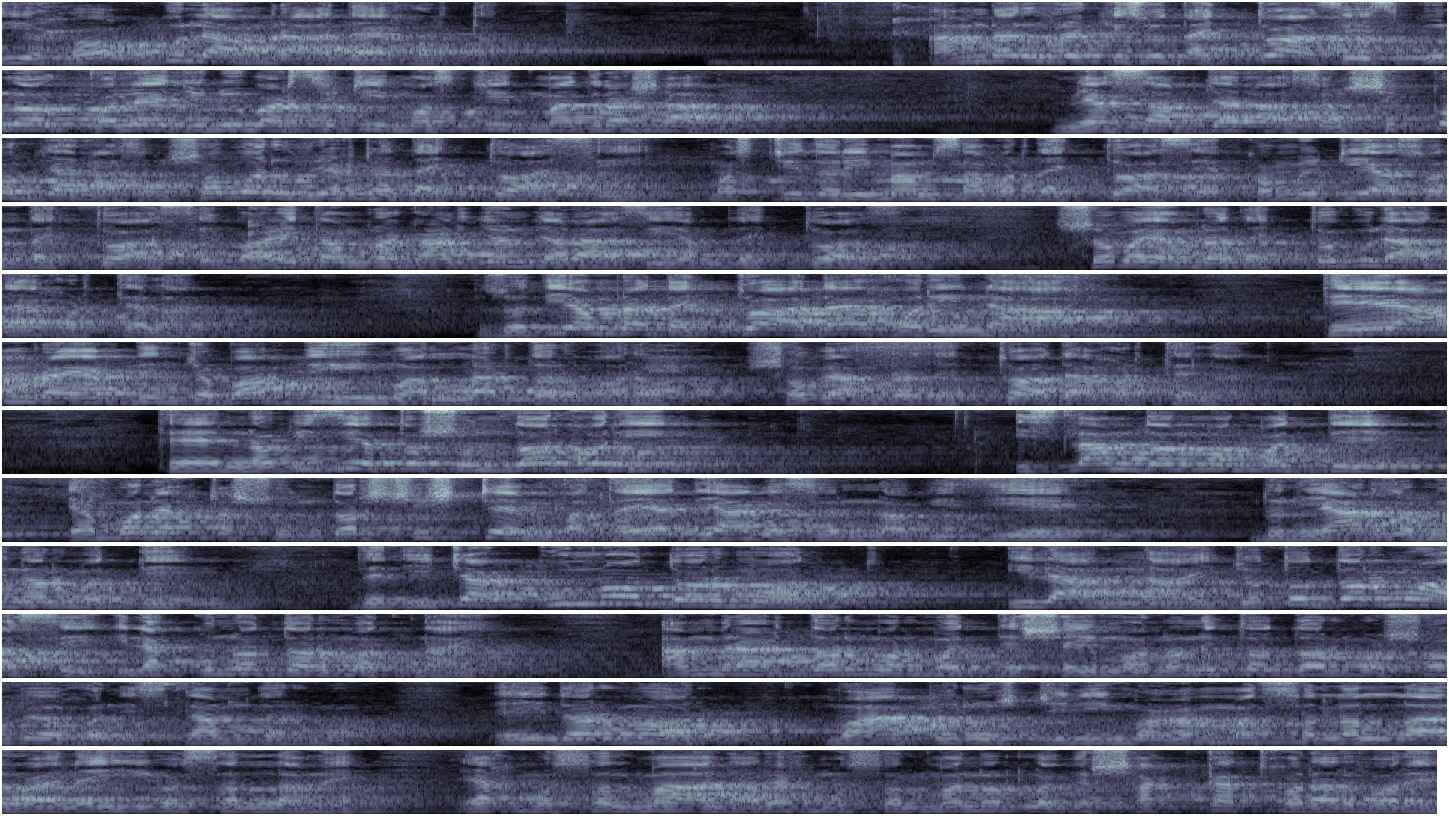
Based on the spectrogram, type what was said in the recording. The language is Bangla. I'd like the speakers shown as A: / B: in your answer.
A: এই হকগুলো আমরা আদায় করতাম। আমরার উপরে কিছু দায়িত্ব আছে, স্কুল, কলেজ, ইউনিভার্সিটি, মসজিদ, মাদ্রাসা, মেসাব যারা আছেন, শিক্ষক যারা আছেন, সবার উপরে একটা দায়িত্ব আছে। মসজিদের ইমাম সাহর দায়িত্ব আছে, কমিটি আসন দায়িত্ব আছে, বাড়িতে আমরা গার্জেন যারা আছি দায়িত্ব আছে। সবাই আমরা দায়িত্বগুলো আদায় করতে লাগবে। যদি আমরা দায়িত্ব আদায় করি না, তে আমরা একদিন জবাব দিইম আল্লাহর দরবারও সবে আমরা দায়িত্ব আদায় করতে লাগবে। তে নবীজি এত সুন্দর করি ইসলাম ধর্মর মধ্যে এমন একটা সুন্দর সিস্টেম বাতাইয়া দিয়া গেছেন নবীজিয়ে দুনিয়ার জমিনের মধ্যে, যে এটা কোনো ধর্মত ইলা নাই। যত ধর্ম আছে, ইলা কোনো ধর্মত নাই। আমরার ধর্মর মধ্যে সেই মনোনীত ধর্ম সবে হল ইসলাম ধর্ম। এই ধর্মর মহাপুরুষ যিনি মোহাম্মদ সাল্লাহ আলহি ওয়াসাল্লামে এক মুসলমান আর এক মুসলমানের লগে সাক্ষাৎ করার পরে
